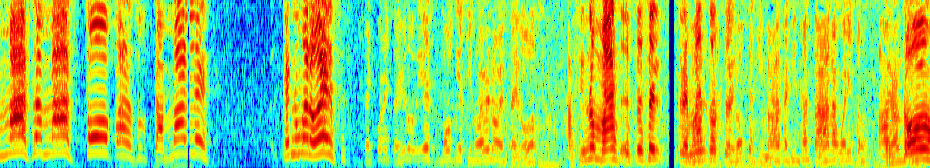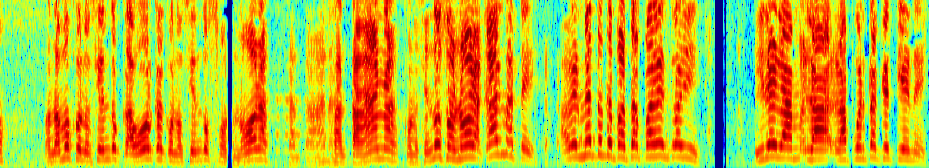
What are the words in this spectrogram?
Cáigale aquí a más, todo para sus tamales. ¿Qué número es? 641-10-219-92. Así nomás, este es el tremendo elotes y más aquí en Santa Ana, güerito. Es Esperando. todo. Andamos conociendo Caborca, conociendo Sonora, Santa Ana. Santa Ana, conociendo Sonora, cálmate. A ver, métete para para adentro ahí. Mire la, la, la puerta que tiene.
